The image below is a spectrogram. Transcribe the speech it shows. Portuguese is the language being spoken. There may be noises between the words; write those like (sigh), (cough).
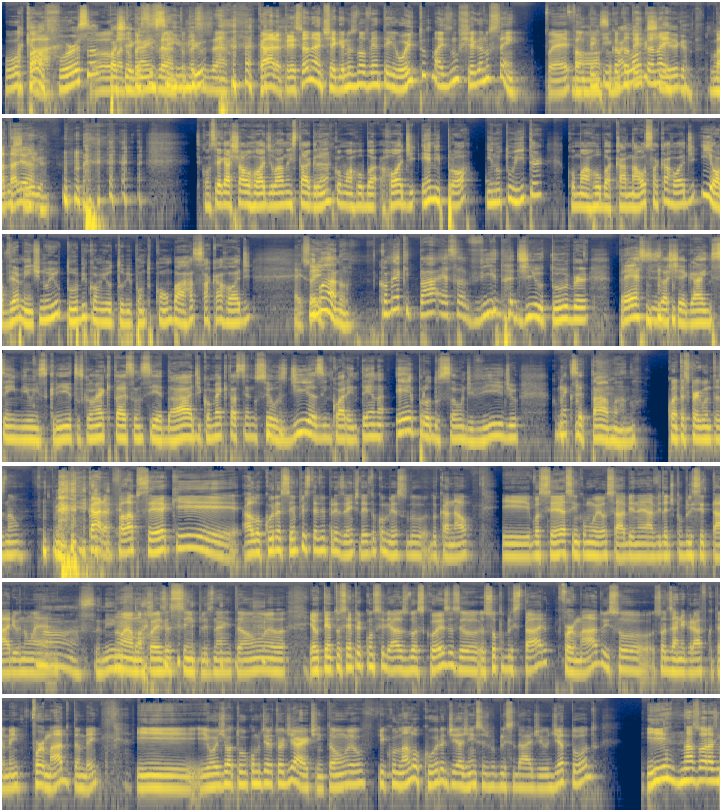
Opa. Aquela força Opa, pra chegar em 100 mil. Precisando. Cara, impressionante. Cheguei nos 98, mas não chega nos 100. É, faz um tempinho que eu tô tentando chega, aí. Batalhando. Chega. (laughs) Você consegue achar o Rod lá no Instagram como arroba RodMPro e no Twitter como arroba canal Sacarod e, obviamente, no YouTube como youtube.com barra Sacarod. É isso aí. E, mano, como é que tá essa vida de youtuber prestes a chegar em 100 mil inscritos? Como é que tá essa ansiedade? Como é que tá sendo seus (laughs) dias em quarentena e produção de vídeo? Como é que você tá, mano? Quantas perguntas não? (laughs) Cara, falar pra você que a loucura sempre esteve presente desde o começo do, do canal. E você, assim como eu, sabe, né? A vida de publicitário não é. Nossa, nem Não é uma coisa (laughs) simples, né? Então eu, eu tento sempre conciliar as duas coisas. Eu, eu sou publicitário formado e sou, sou designer gráfico também, formado também. E, e, hoje eu atuo como diretor de arte. Então eu fico na loucura de agência de publicidade o dia todo. E nas horas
